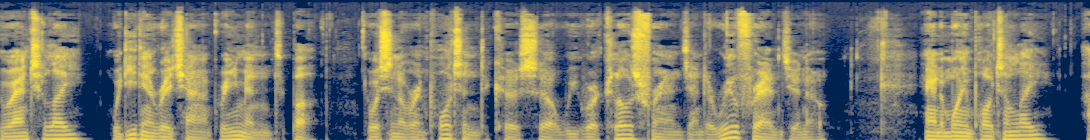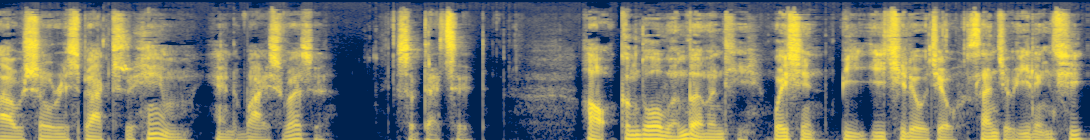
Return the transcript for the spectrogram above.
Eventually, we didn't reach an agreement, but it was not important because uh, we were close friends and real friends, you know. And more importantly, I will show respect to him and vice versa. So that's it. 好，更多文本问题，微信 b 一七六九三九一零七。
